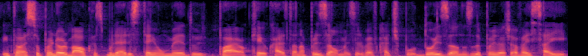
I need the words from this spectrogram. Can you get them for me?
Então é super normal que as mulheres tenham medo. Tipo, ah, ok, o cara tá na prisão, mas ele vai ficar, tipo, dois anos depois já vai sair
